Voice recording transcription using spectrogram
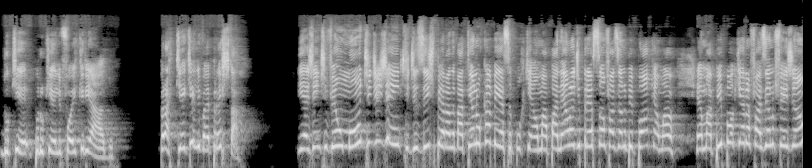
do que para o que ele foi criado, para que que ele vai prestar? E a gente vê um monte de gente desesperada batendo cabeça porque é uma panela de pressão fazendo pipoca, é uma, é uma pipoqueira fazendo feijão,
